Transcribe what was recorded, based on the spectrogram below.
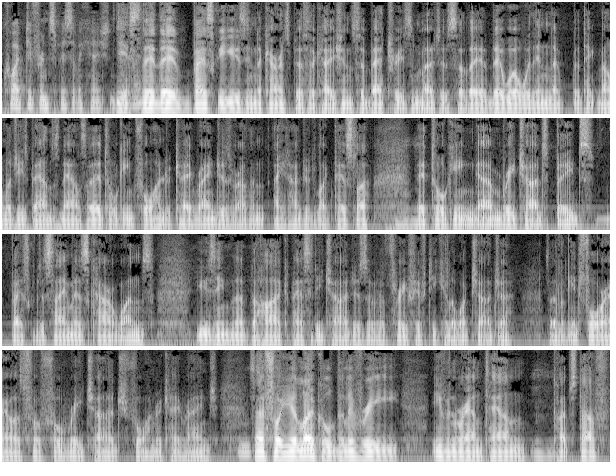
quite different specifications? Yes, they? are they're basically using the current specifications for batteries and motors, so they're, they're well within the, the technology's bounds now. So they're talking 400k ranges rather than 800 like Tesla. Mm-hmm. They're talking um, recharge speeds basically the same as current ones, using the, the higher capacity chargers of a 350 kilowatt charger. So looking at four hours for full recharge, 400k range. Mm-hmm. So for your local delivery, even round town mm-hmm. type stuff,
